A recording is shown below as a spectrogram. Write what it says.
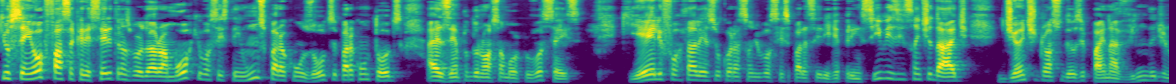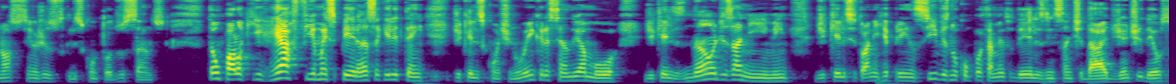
Que o Senhor faça crescer e transbordar o amor que vocês têm uns para com os outros e para com todos, a exemplo do nosso amor por vocês. Que Ele fortaleça o coração de vocês para serem irrepreensíveis em santidade diante de nosso Deus e Pai na vinda de nosso Senhor Jesus Cristo com todos os santos. Então, Paulo aqui reafirma a esperança que ele tem de que eles continuem crescendo em amor, de que eles não desanimem, de que eles se tornem irrepreensíveis no comportamento deles em santidade diante de Deus,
